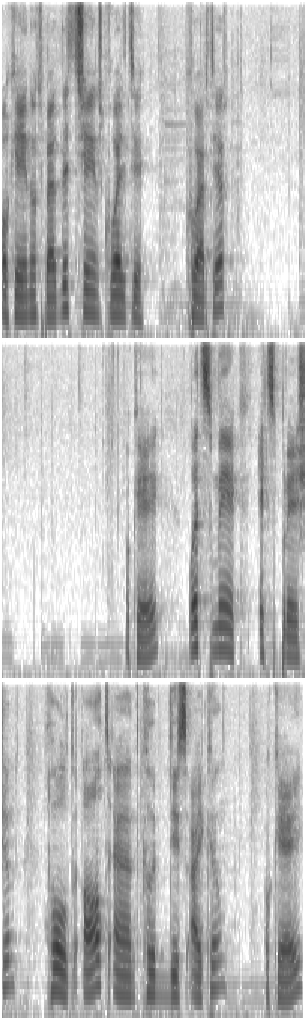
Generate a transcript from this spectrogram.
Okay, not bad. Let's change quality quarter. Okay, let's make expression. Hold Alt and click this icon. Okay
